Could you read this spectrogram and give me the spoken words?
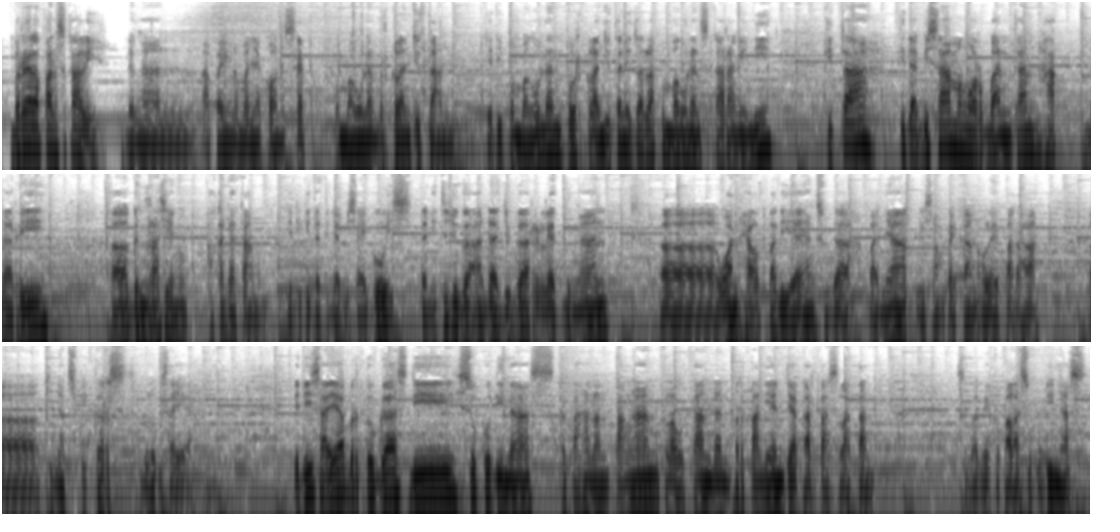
berrelevan sekali dengan apa yang namanya konsep pembangunan berkelanjutan. Jadi pembangunan berkelanjutan itu adalah pembangunan sekarang ini kita tidak bisa mengorbankan hak dari uh, generasi yang akan datang. Jadi kita tidak bisa egois dan itu juga ada juga relate dengan uh, One Health tadi ya yang sudah banyak disampaikan oleh para uh, keynote speakers sebelum saya. Jadi saya bertugas di Suku Dinas Ketahanan Pangan, Kelautan dan Pertanian Jakarta Selatan sebagai kepala suku dinas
